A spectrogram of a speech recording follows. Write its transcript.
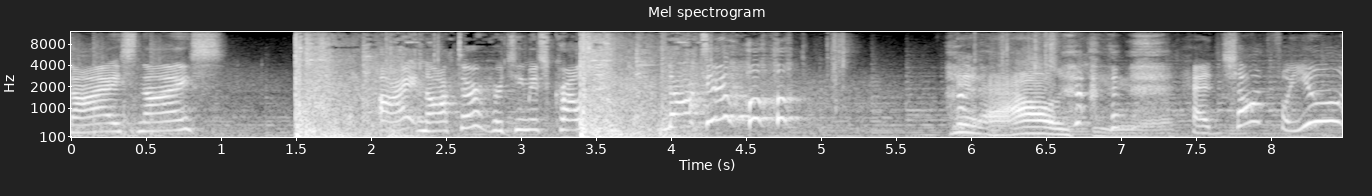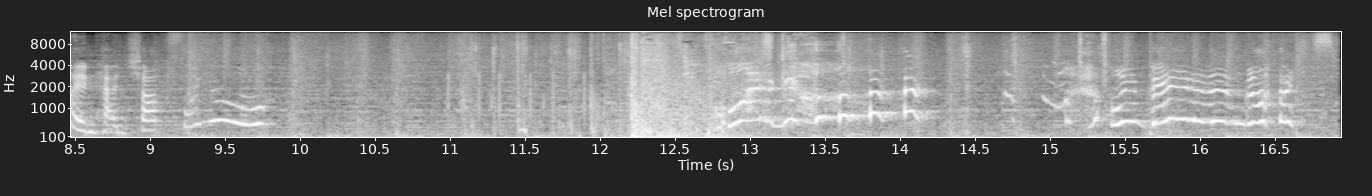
Nice, nice. All right, knocked her. Her teammates crouching. Knocked him. Get out of here. headshot for you and headshot for you. Let's go! we baited him, guys.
